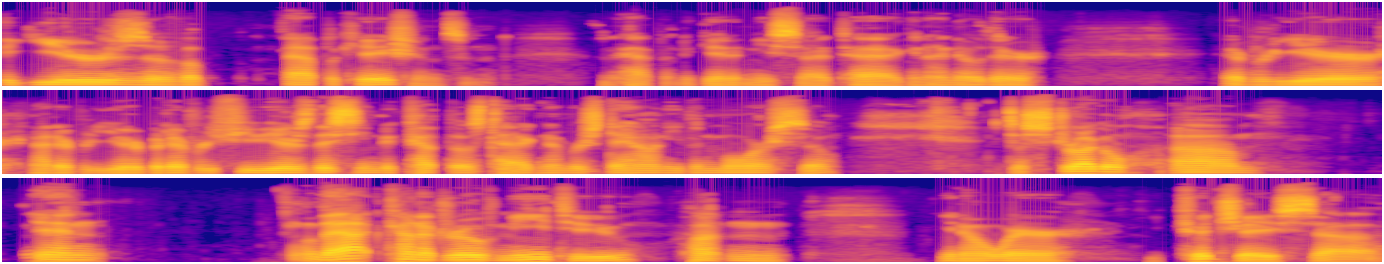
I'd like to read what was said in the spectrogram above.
the years of applications and, and happen to get an east side tag and i know they're every year not every year but every few years they seem to cut those tag numbers down even more so it's a struggle um, and that kind of drove me to hunting you know where you could chase uh,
